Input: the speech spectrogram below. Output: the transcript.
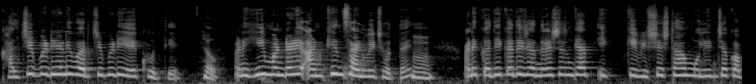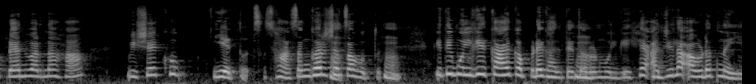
खालची पिढी आणि वरची पिढी एक होतीये. हो. आणि ही मंडळी आणखीन सँडविच होते. आणि कधी कधी जनरेशन गॅप इतकी विशेषतः मुलींच्या कपड्यांवरनं हा विषय खूप येतोच. हा संघर्षाचा होतो की ती मुलगी काय कपडे घालते तरुण मुलगी? हे आजीला आवडत नाहीये.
